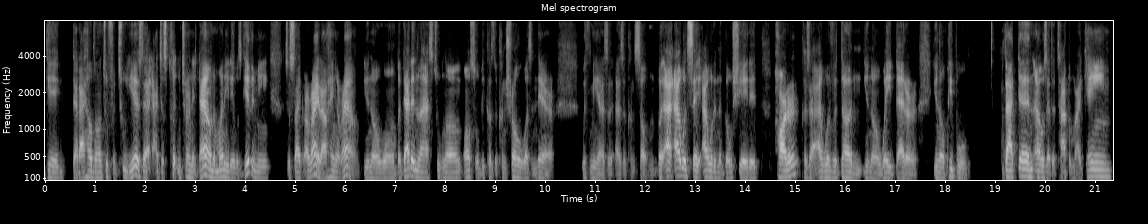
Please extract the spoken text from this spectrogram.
gig that I held on to for two years that I just couldn't turn it down. The money they was giving me, just like, all right, I'll hang around, you know. Um, but that didn't last too long also because the control wasn't there with me as a as a consultant. But I, I would say I would have negotiated harder because I, I would have done, you know, way better. You know, people back then I was at the top of my game,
